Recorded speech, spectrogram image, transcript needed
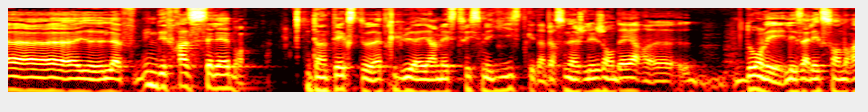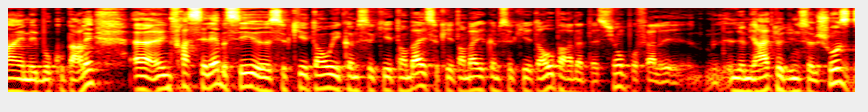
Euh, une des phrases célèbres d'un texte attribué à Hermès Trismégiste, qui est un personnage légendaire euh, dont les, les, Alexandrins aimaient beaucoup parler. Euh, une phrase célèbre, c'est euh, ce qui est en haut est comme ce qui est en bas, et ce qui est en bas est comme ce qui est en haut par adaptation, pour faire le, le miracle d'une seule chose.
